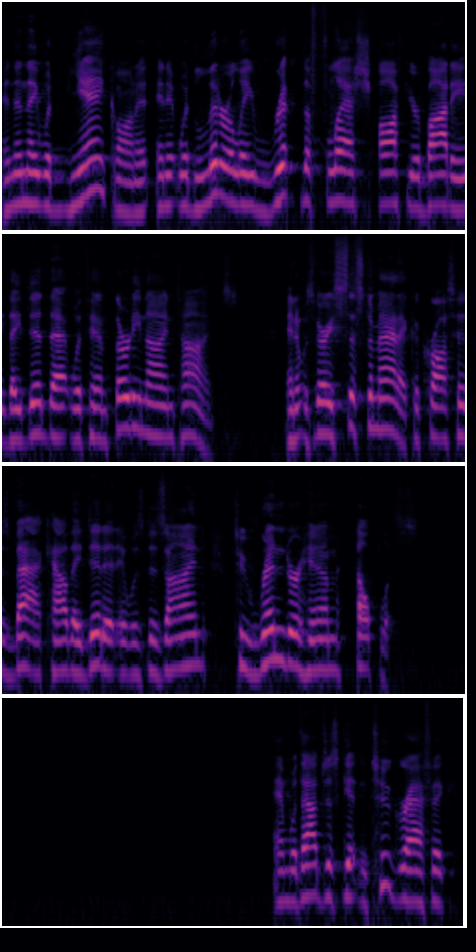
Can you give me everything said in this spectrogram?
And then they would yank on it, and it would literally rip the flesh off your body. They did that with him 39 times. And it was very systematic across his back how they did it. It was designed to render him helpless. And without just getting too graphic,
